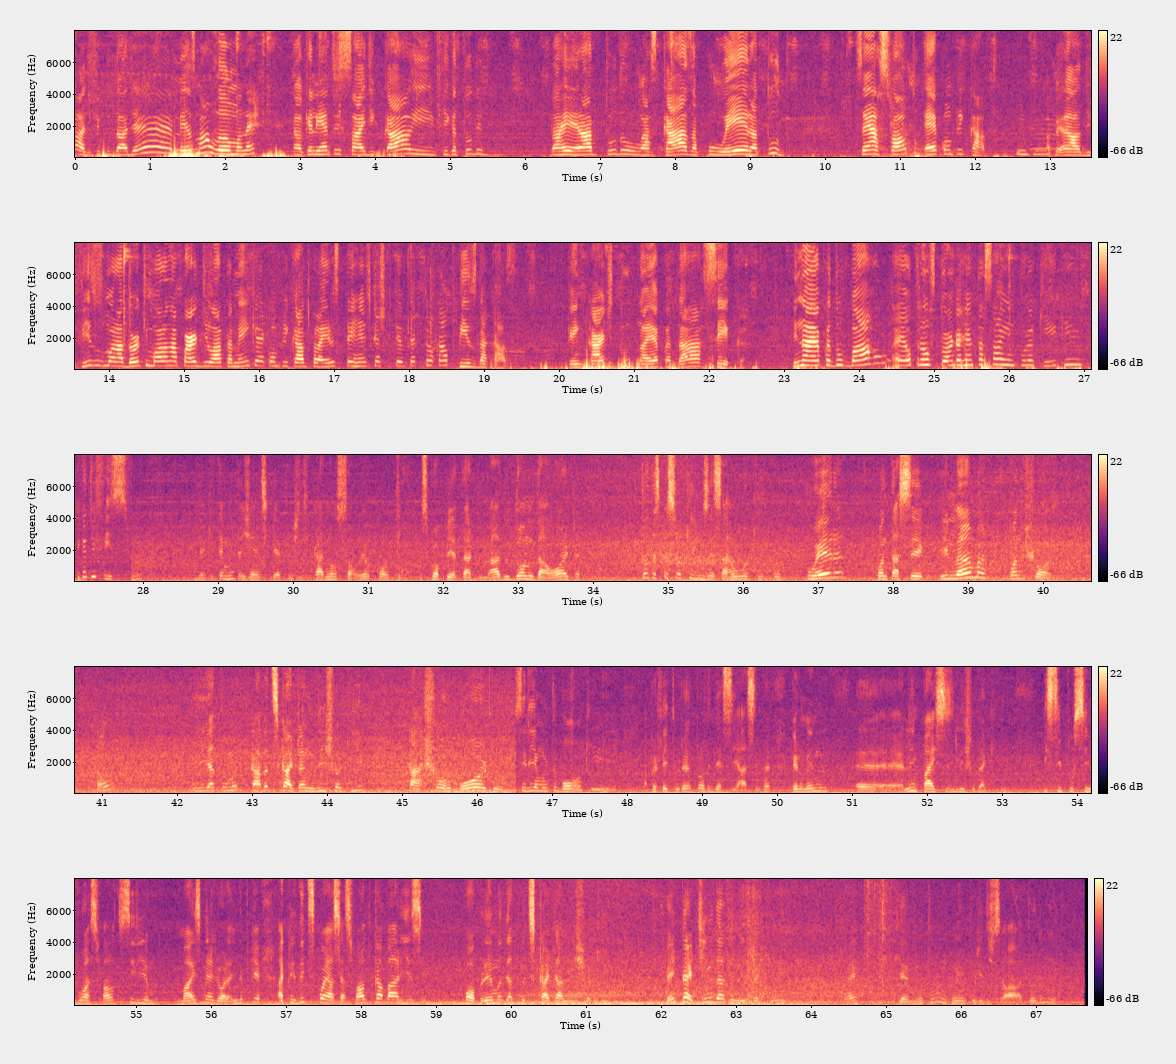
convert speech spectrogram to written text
A dificuldade é mesmo a lama, né? É aquele entra e sai de carro e fica tudo barreirado, tudo, as casas, poeira, tudo. Sem asfalto é complicado. Uhum. É difícil os moradores que moram na parte de lá também, que é complicado para eles, que tem gente que acho que teve até que trocar o piso da casa. Porque encarde tudo na época da seca. E na época do barro é o transtorno da gente estar tá saindo por aqui que fica difícil. E aqui tem muita gente que é prejudicada, não só eu, como os proprietários do lado, o dono da horta, todas as pessoas que usam essa rua aqui com poeira quando está seco e lama quando chove. Então, e a turma acaba descartando lixo aqui, cachorro morto. Seria muito bom que a prefeitura providenciasse, né? pelo menos é, limpar esses lixos daqui. E se possível o asfalto seria mais melhor ainda, porque acredito que se ponhasse asfalto, acabaria esse problema de a turma descartar lixo aqui. Bem pertinho da avenida aqui, né? que é muito ruim, prejudicial a todo mundo.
